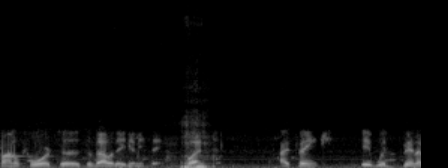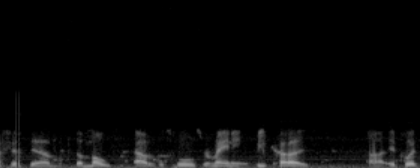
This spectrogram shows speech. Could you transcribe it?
Final Four to to validate anything, mm-hmm. but I think it would benefit them the most out of the schools remaining because uh, it puts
